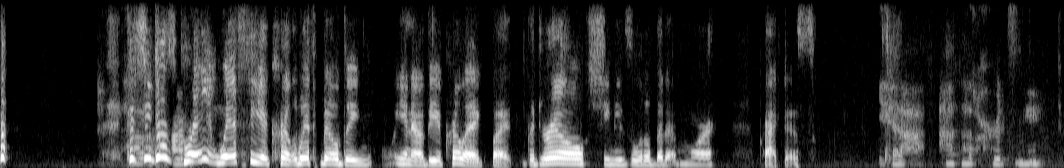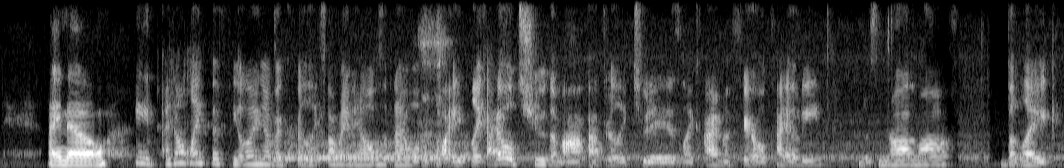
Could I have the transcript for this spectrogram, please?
because she does great with the acrylic with building you know the acrylic but the drill she needs a little bit of more practice Yeah, ah, that hurts me. i know I don't like the feeling of acrylics on my nails, and I will bite. Like I will chew them off after like two days. Like I'm a feral coyote, and just gnaw them off. But like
